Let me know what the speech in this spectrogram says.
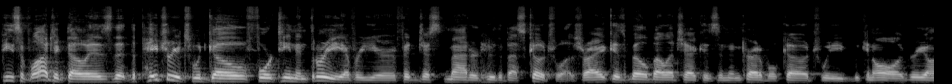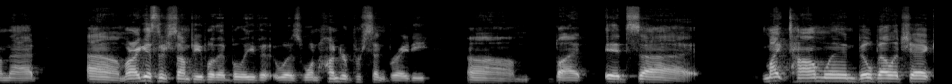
piece of logic though is that the Patriots would go 14 and 3 every year if it just mattered who the best coach was, right? Because Bill Belichick is an incredible coach. We we can all agree on that. Um, or I guess there's some people that believe it was 100% Brady. Um, but it's uh, Mike Tomlin, Bill Belichick.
